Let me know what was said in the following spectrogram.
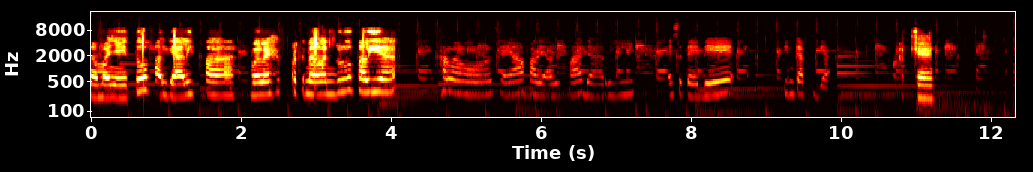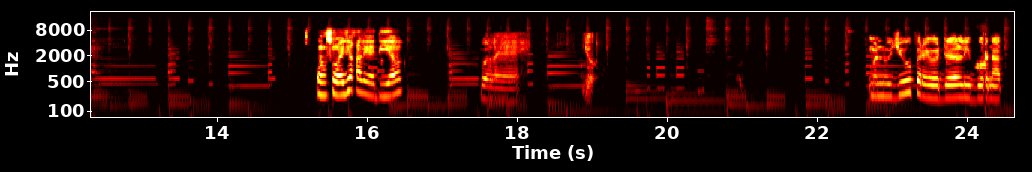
Namanya itu Valia Alifa. Boleh perkenalan dulu Valia? Halo, saya Valia Alifa dari STTD tingkat 3. Oke. Langsung aja kali ya, Diel. Boleh. Yuk. Menuju periode libur Natal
